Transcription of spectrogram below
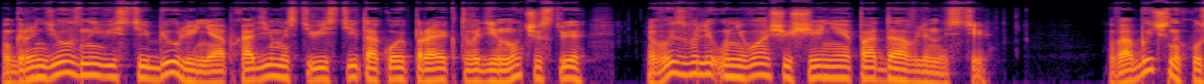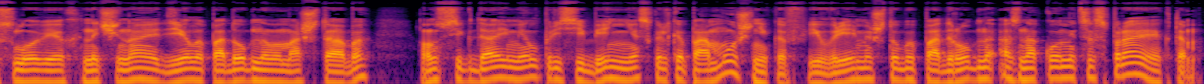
Грандиозный вестибюль и необходимость вести такой проект в одиночестве вызвали у него ощущение подавленности. В обычных условиях, начиная дело подобного масштаба, он всегда имел при себе несколько помощников и время, чтобы подробно ознакомиться с проектом.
